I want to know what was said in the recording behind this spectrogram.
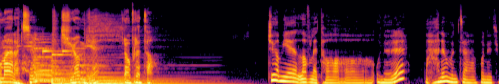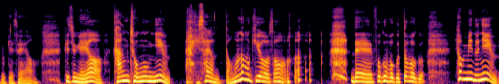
달콤한 아침 주현미의 러브레터 주현미의 러브레터. 오늘 많은 문자 보내주고 계세요. 그 중에요, 강종욱님, 아이, 사연 너무너무 귀여워서. 네, 보고 보고 또 보고. 현민우님,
